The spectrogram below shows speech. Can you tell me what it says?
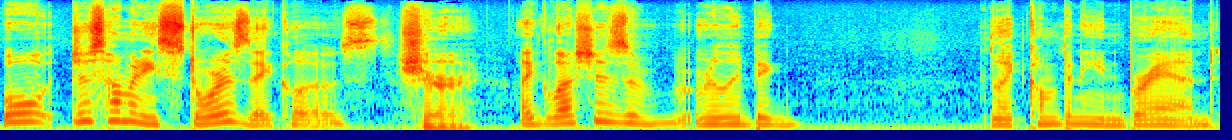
Well, just how many stores they closed. sure. Like Lush is a really big, like company and brand.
